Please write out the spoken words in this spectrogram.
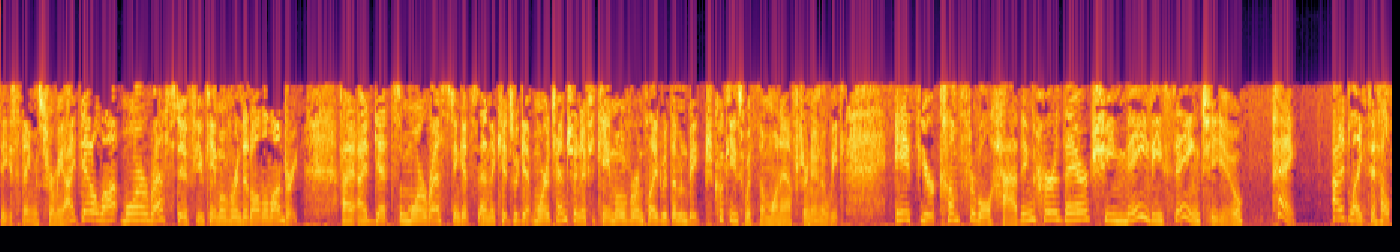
these things for me. I'd get a lot more rest if you came over and did all the laundry. I, i'd get some more rest and get and the kids would get more attention if you came over and played with them and baked cookies with them one afternoon a week. If you're comfortable having her there she may be saying to you hey I'd like to help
